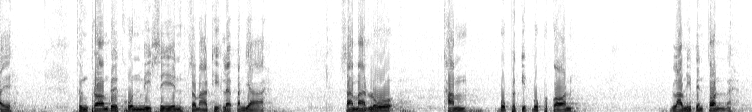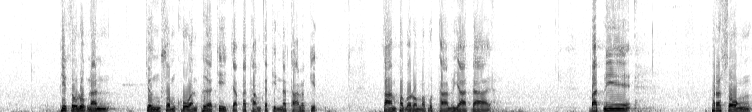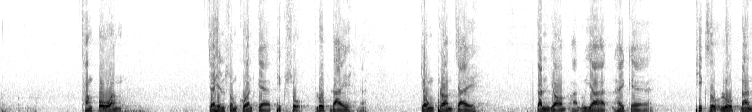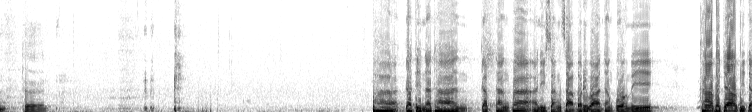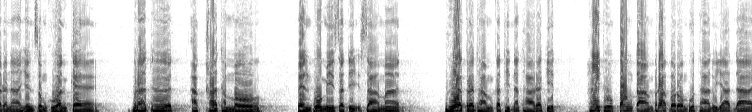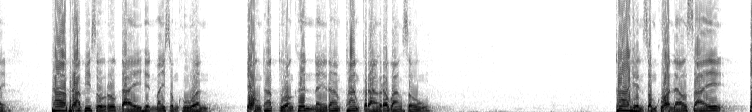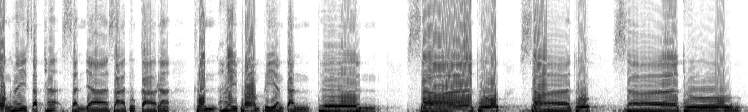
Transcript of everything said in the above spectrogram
ถึงพร้อมด้วยคุณมีศีล สมาธิและปัญญา สามารถรู้ทำบุพกิจบุพกร เหล่านี้เป็นต้นนะภิกษุรูปนั้นจึงสมควรเพื่อที่จะกระทำกฐินนฐารกิจ ตามพระบรมพุทธานุญาตได้ บัดนี้ พระสงฆ์ทั้งปวง จะเห็นสมควรแก่ภิกษุรูปใดนะจงพร้อมใจกันยอมอนุญาตให้แก่ภิกษุรูปนั้นเทินผ้ากฐินทานกับทั้งผ้าอนิสังสาบริวารทั้งปวงนี้ ข้าพเจ้าพิจารณาเห็นสมควรแก่ พระเทิด อัคคธรรมโม เป็นผู้มีสติสามารถเพื่อกระทำกฐินธารกิจ ให้ถูกต้องตามพระบรมพุทธานุญาตได้ ถ้าพระพิสุรูปใดเห็นไม่สมควร จงทักท้วงขึ้นในร่ามท่ามกลางระหว่างสงฆ์ถ้า เห็นสมควรแล้วไซร้จงให้สัทธสัญญาสาธุการะ ขึ้นให้พร้อมเพรียงกันเทินสาธุ สาธุ สาธุ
